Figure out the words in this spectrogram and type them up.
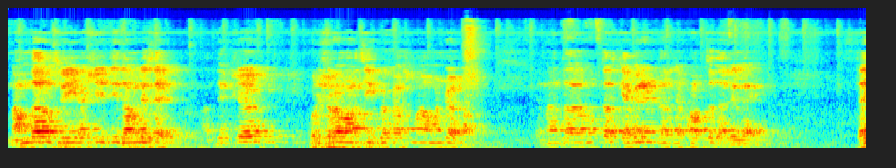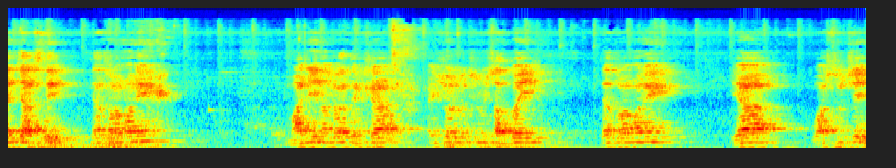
नामदार श्री आशिषजी दामले साहेब अध्यक्ष परशुराम आर्थिक विकास महामंडळ त्यांना आता नुकताच कॅबिनेट दर्जा प्राप्त झालेला आहे. त्यांच्या हस्ते त्याचप्रमाणे माजी नगराध्यक्षा ऐश्वर्यलक्ष्मी सातबाई त्याचप्रमाणे या वास्तूचे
